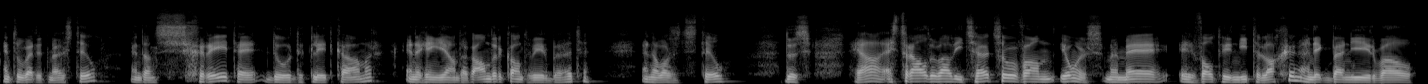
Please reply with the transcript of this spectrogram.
en toen werd het muisstil. En dan schreed hij door de kleedkamer en dan ging hij aan de andere kant weer buiten. En dan was het stil. Dus ja, hij straalde wel iets uit zo van, jongens, met mij valt hier niet te lachen en ik ben hier wel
